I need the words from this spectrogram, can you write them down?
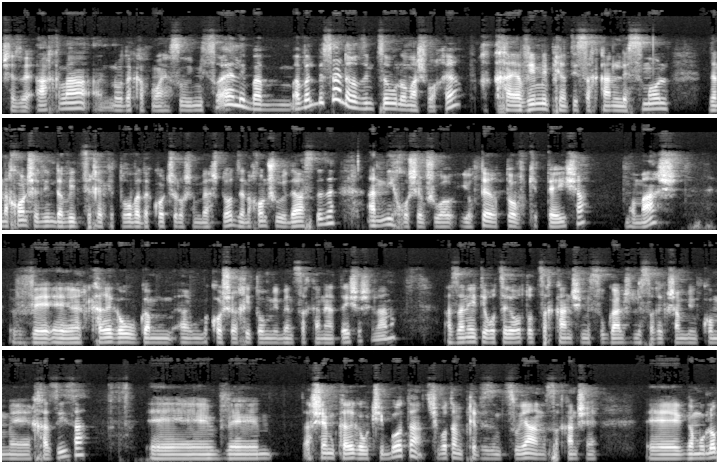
שזה אחלה, אני לא יודע ככה מה יעשו עם ישראלי, אבל בסדר, אז ימצאו לו משהו אחר. חייבים מבחינתי שחקן לשמאל, זה נכון שדין דוד שיחק את רוב הדקות שלו שם באשדוד, זה נכון שהוא יודע לעשות את זה, אני חושב שהוא יותר טוב כתשע, ממש, וכרגע הוא גם בכושר הכי טוב מבין שחקני התשע שלנו, אז אני הייתי רוצה לראות עוד שחקן שמסוגל לשחק שם במקום אה, חזיזה, אה, והשם כרגע הוא צ'יבוטה, צ'יבוטה מבחינתי זה מצוין, שחקן ש... אה, הוא לא,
